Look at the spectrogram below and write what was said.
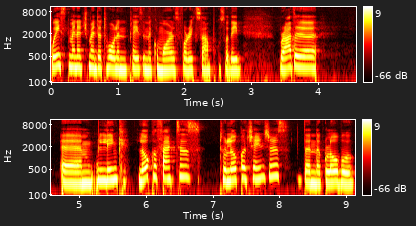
waste management at all in place in the Comoros, for example. So they rather um, link local factors to local changes than the global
